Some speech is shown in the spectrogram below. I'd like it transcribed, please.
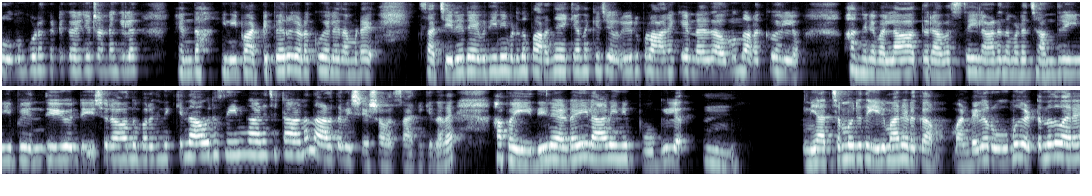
റൂമും കൂടെ കെട്ടി കഴിഞ്ഞിട്ടുണ്ടെങ്കിൽ എന്താ? ഇനിയിപ്പോൾ അട്ടിപ്പേറ് കിടക്കുമല്ലേ നമ്മുടെ സച്ചിനെ രേവതിനെ ഇവിടുന്ന് പറഞ്ഞയക്കാന്നൊക്കെ ചെറിയൊരു പ്ലാനൊക്കെ ഉണ്ടായത് അതൊന്നും നടക്കുമല്ലോ അങ്ങനെ വല്ലാത്തൊരവസ്ഥയിലാണ് നമ്മുടെ ചന്ദ്ര ഇനിയിപ്പോൾ എന്ത് ചെയ്യും? എന്റെ ഈശ്വര എന്ന് പറഞ്ഞ് നിൽക്കുന്ന ആ ഒരു സീൻ കാണിച്ചിട്ടാണ് നാളത്തെ വിശേഷം അവസാനിക്കുന്നത്. അപ്പൊ ഇതിനിടയിലാണ് ഇനി പുകിൽ. ഇനി അച്ഛൻ ഒരു തീരുമാനം എടുക്കാം. മണ്ടയിൽ റൂം കെട്ടുന്നത് വരെ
